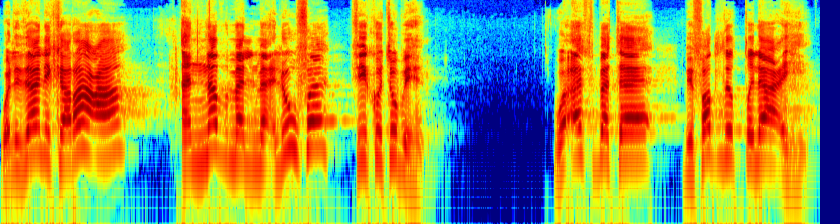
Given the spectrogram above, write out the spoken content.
ولذلك راعى النظم المألوف في كتبهم وأثبت بفضل اطلاعه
